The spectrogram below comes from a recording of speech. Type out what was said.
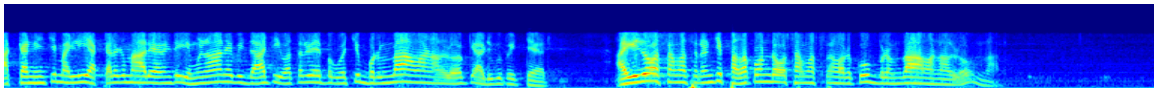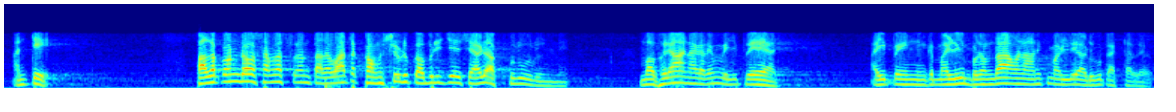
అక్కడి నుంచి మళ్ళీ ఎక్కడికి మారారంటే యమునా నది దాటి ఇవతల వైపుకి వచ్చి బృందావనంలోకి అడుగుపెట్టారు. ఐదో సంవత్సరం నుంచి పదకొండవ సంవత్సరం వరకు బృందావనంలో ఉన్నారు. అంతే. పదకొండవ సంవత్సరం తర్వాత కంసుడు కబురు చేశాడు అక్రూరుణ్ణి. మధురా నగరం వెళ్ళిపోయారు అయిపోయింది ఇంక మళ్ళీ బృందావనానికి మళ్ళీ అడుగు పెట్టలేదు.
